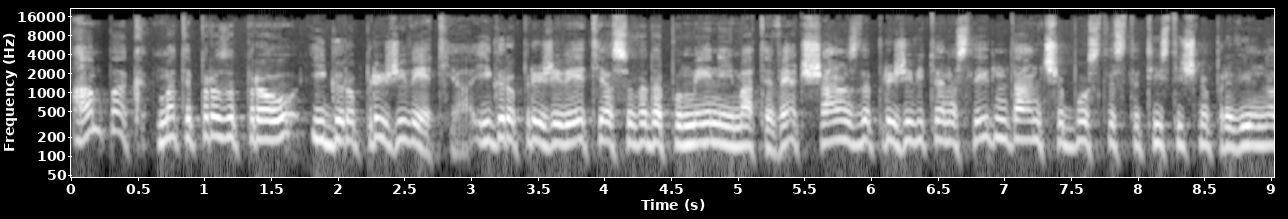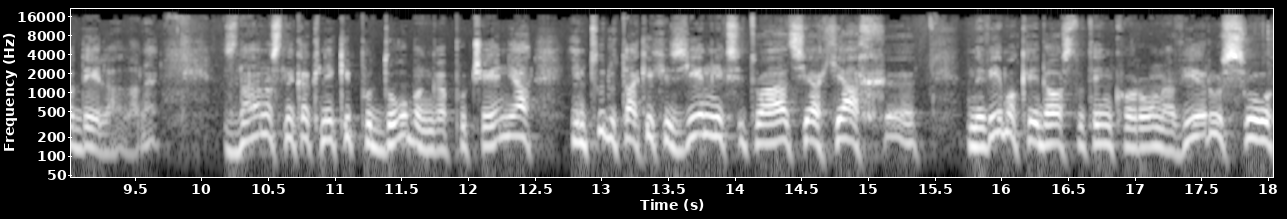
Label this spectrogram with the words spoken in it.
ampak imate pravzaprav igro preživetja. Igro preživetja seveda pomeni, imate več šans, da preživite naslednji dan, če boste statistično pravilno delali. znanost nekako nekaj podobnega počenja in tudi v takih izjemnih situacijah, ja, ne vemo, kaj je dosto o tem koronavirusu,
